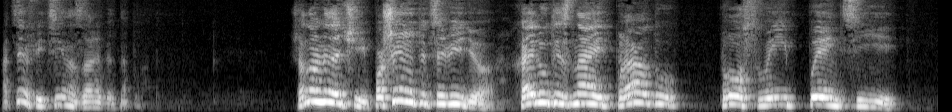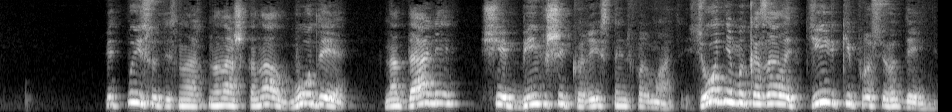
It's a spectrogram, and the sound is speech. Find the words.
А це офіційна заробітна плата. Шановні глядачі, поширюйте це відео. Хай люди знають правду про свої пенсії. Підписуйтесь на, на наш канал, буде надалі ще більше корисної інформації. Сьогодні ми казали тільки про сьогодення.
